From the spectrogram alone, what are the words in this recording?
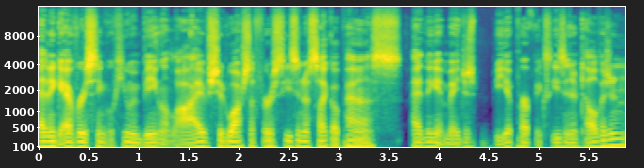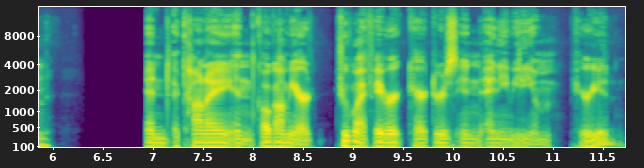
I think every single human being alive should watch the first season of Psycho-Pass. I think it may just be a perfect season of television. And Akane and Kogami are two of my favorite characters in any medium period.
